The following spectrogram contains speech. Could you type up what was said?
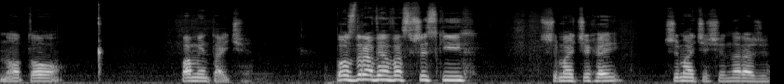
no to pamiętajcie. Pozdrawiam Was wszystkich. Trzymajcie hej. Trzymajcie się. Na razie.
